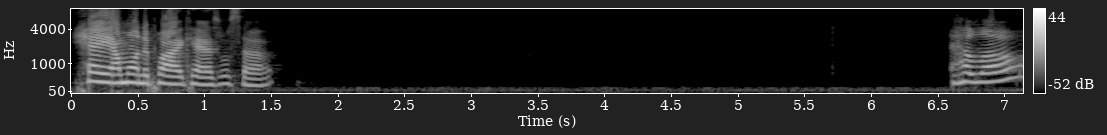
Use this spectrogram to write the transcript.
Hey, I'm on the podcast. What's up? Hello.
